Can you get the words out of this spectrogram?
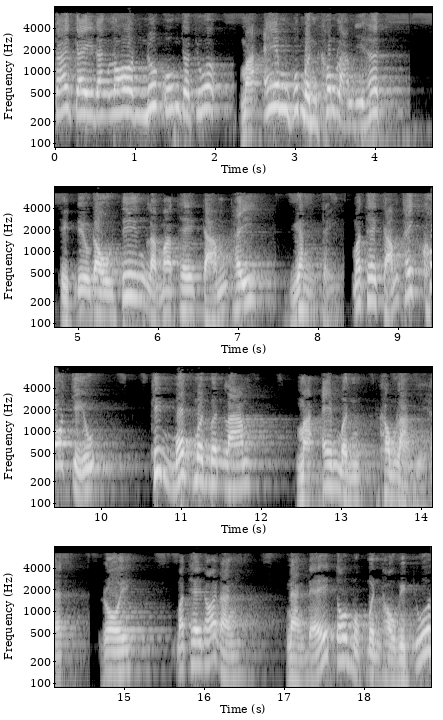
trái cây đang lo, nước uống cho chúa, mà em của mình không làm gì hết thì điều đầu tiên là ma thê cảm thấy ganh tị. Ma thê cảm thấy khó chịu khi một mình mình làm mà em mình không làm gì hết. Rồi, ma thê nói rằng, nàng để tôi một mình hầu việc chúa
